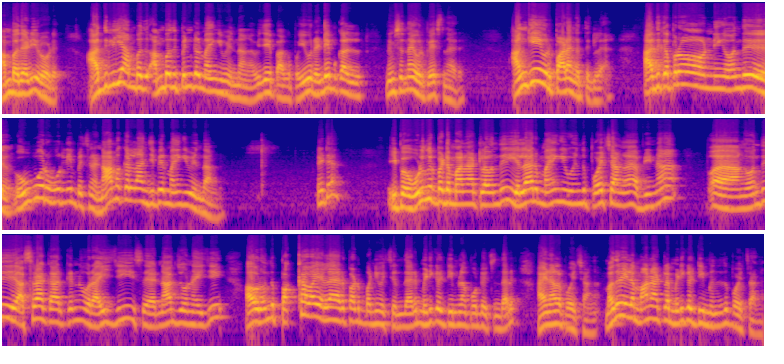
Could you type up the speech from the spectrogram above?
ஐம்பது அடி ரோடு. அதுலேயே ஐம்பது ஐம்பது பெண்கள் மயங்கி விழுந்தாங்க விஜய் பார்க்க போய். இவர் ரெண்டே முக்கால் நிமிஷம் தான் இவர் பேசினார். அங்கேயே ஒரு பாடம் கற்றுக்கல அதுக்கப்புறம் நீங்கள் வந்து ஒவ்வொரு ஊர்லேயும் பிரச்சனை. நாமக்கல்லாம் அஞ்சு பேர் மயங்கி விழுந்தாங்க. ரைட்டா இப்போ உளுந்தூர்பேட்டை மாநாட்டில் வந்து எல்லோரும் மயங்கி விழுந்து போயிச்சாங்க அப்படின்னா அங்கே வந்து அஸ்ரா கார்க்குன்னு ஒரு ஐஜி நார்த் ஜோன் ஐஜி அவர் வந்து பக்காவாக எல்லா ஏற்பாடும் பண்ணி வச்சுருந்தாரு. மெடிக்கல் டீம்லாம் போட்டு வச்சுருந்தாரு. அதனால் போயிச்சாங்க மதுரையில் மாநாட்டில் மெடிக்கல் டீம் இருந்தது போயிச்சாங்க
